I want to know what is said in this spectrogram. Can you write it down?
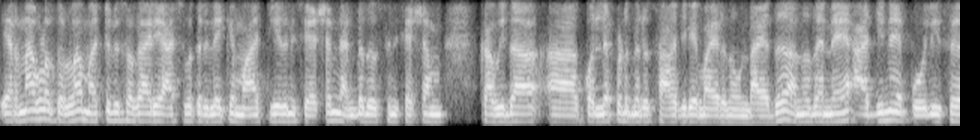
എറണാകുളത്തുള്ള മറ്റൊരു സ്വകാര്യ ആശുപത്രിയിലേക്ക് മാറ്റിയതിനു ശേഷം രണ്ടു ദിവസത്തിന് ശേഷം കവിത കൊല്ലപ്പെടുന്ന ഒരു സാഹചര്യമായിരുന്നു ഉണ്ടായത്. അന്ന് തന്നെ അജിനെ പോലീസ്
